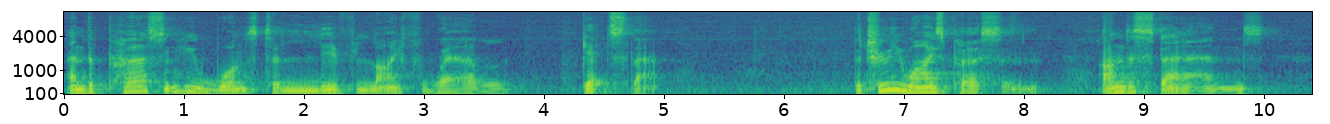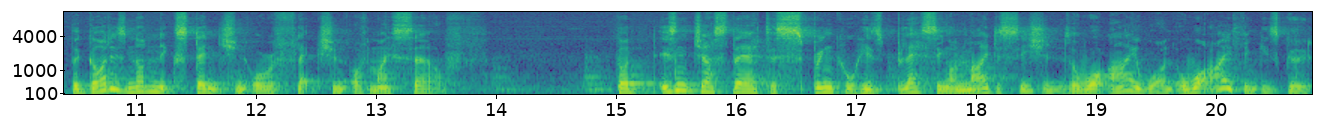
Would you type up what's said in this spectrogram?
And the person who wants to live life well gets that. The truly wise person understands that God is not an extension or reflection of myself. God isn't just there to sprinkle his blessing on my decisions or what I want or what I think is good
